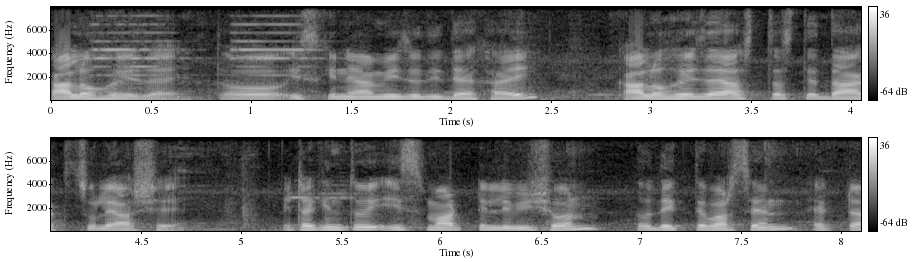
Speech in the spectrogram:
কালো হয়ে যায়। তো স্ক্রিনে আমি যদি দেখাই, কালো হয়ে যায়, আস্তে আস্তে দাগ চলে আসে। এটা কিন্তু স্মার্ট টেলিভিশন তো দেখতে পাচ্ছেন একটা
